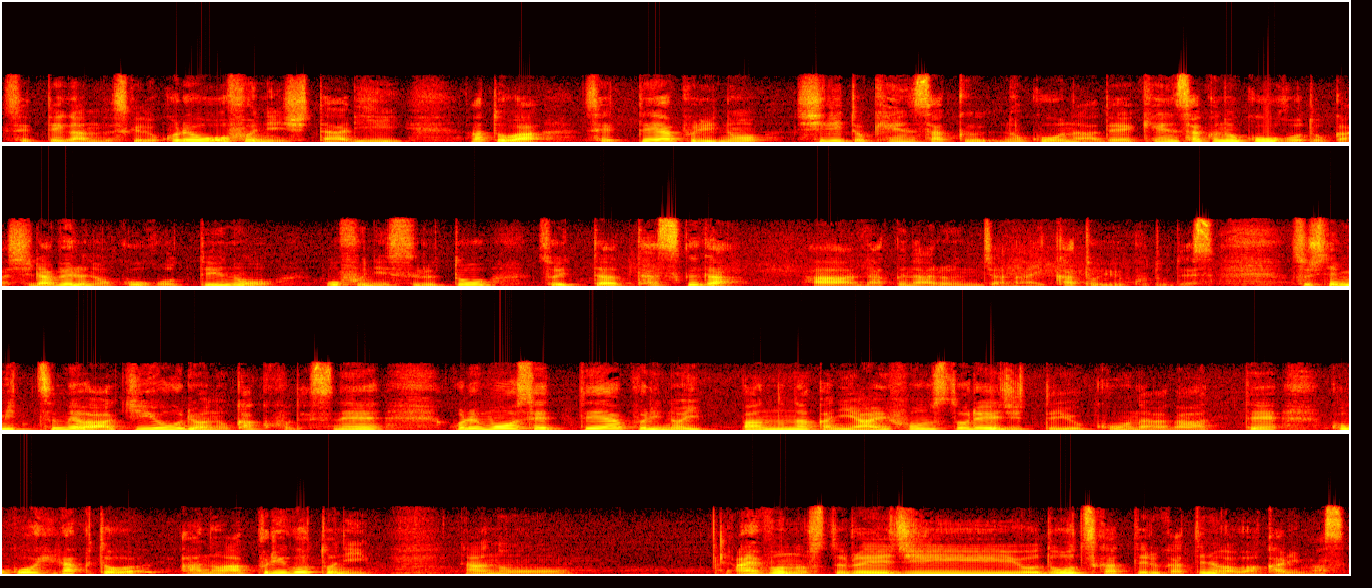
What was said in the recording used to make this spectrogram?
設定があるんですけどこれをオフにしたりあとは設定アプリの Siri と検索のコーナーで検索の候補とか調べるの候補っていうのをオフにするとそういったタスクがあなくなるんじゃないかということですそして3つ目は空き容量の確保ですねこれも設定アプリの一般の中に iPhone ストレージっていうコーナーがあってここを開くとあのアプリごとにあの iPhone のストレージをどう使ってるかっていうのが分かります。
